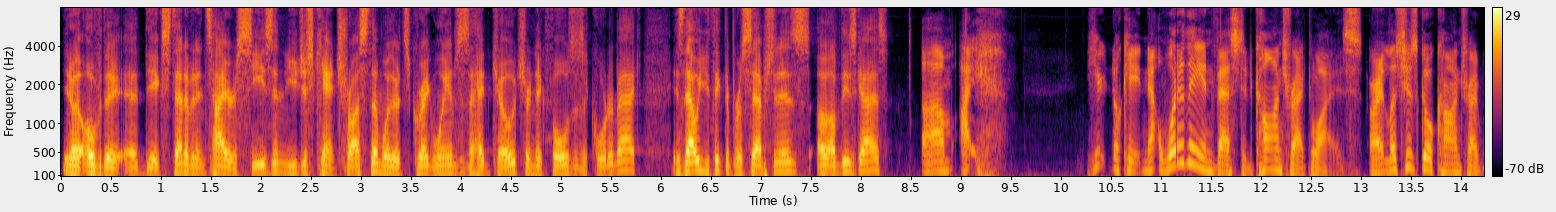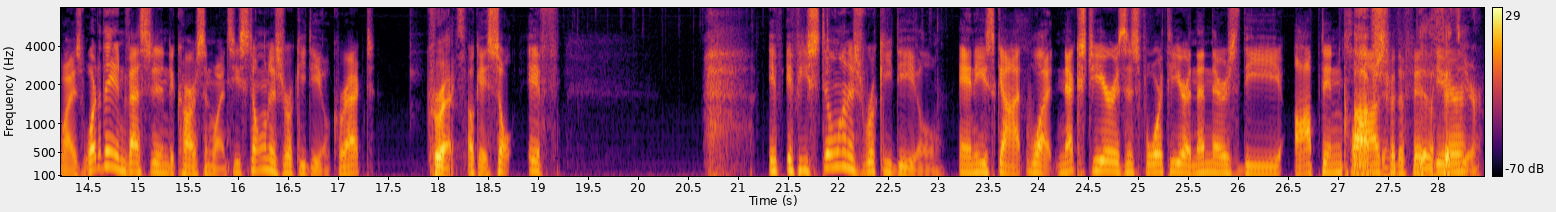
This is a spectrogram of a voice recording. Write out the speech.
you know, over the uh, the extent of an entire season, you just can't trust them. Whether it's Gregg Williams as a head coach or Nick Foles as a quarterback, is that what you think the perception is of, of these guys? Um, I here. Okay, now what are they invested contract wise? All right, let's just go contract wise. What are they invested into Carson Wentz? He's still in his rookie deal, correct? Correct. Okay, so if if if he's still on his rookie deal and he's got what next year is his fourth year, and then there's the opt-in clause Option. for the fifth yeah, the year. Fifth year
